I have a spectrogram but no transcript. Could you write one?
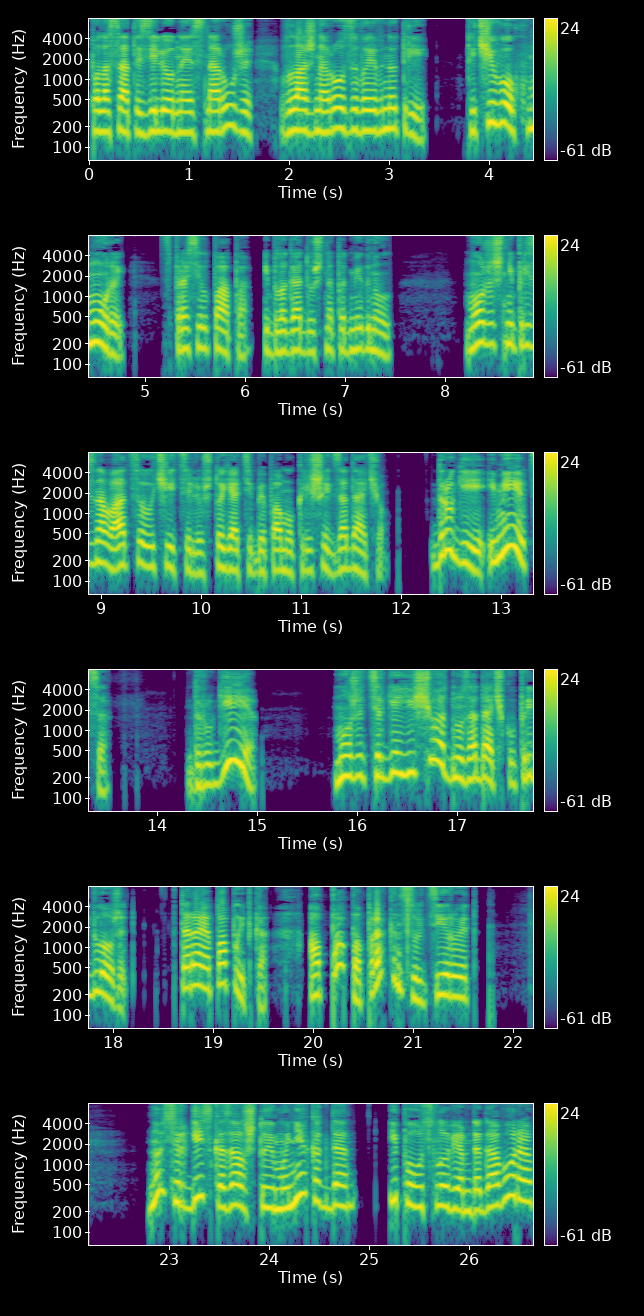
полосато-зеленые снаружи, влажно-розовые внутри. — Ты чего, хмурый? — спросил папа и благодушно подмигнул. — Можешь не признаваться учителю, что я тебе помог решить задачу. Другие имеются? Другие? Может, Сергей еще одну задачку предложит? Вторая попытка, а папа проконсультирует. Но Сергей сказал, что ему некогда, и по условиям договора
